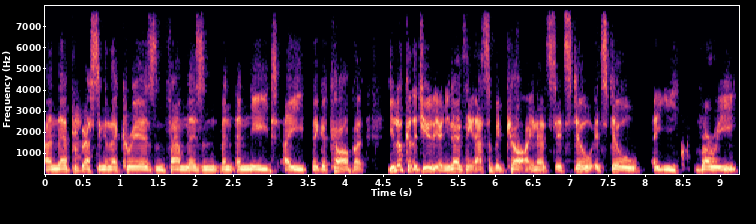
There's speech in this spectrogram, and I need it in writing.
And they're progressing in their careers and families and, and, and need a bigger car. But you look at the Giulia and you don't think that's a big car. You know, it's it's still it's still a very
